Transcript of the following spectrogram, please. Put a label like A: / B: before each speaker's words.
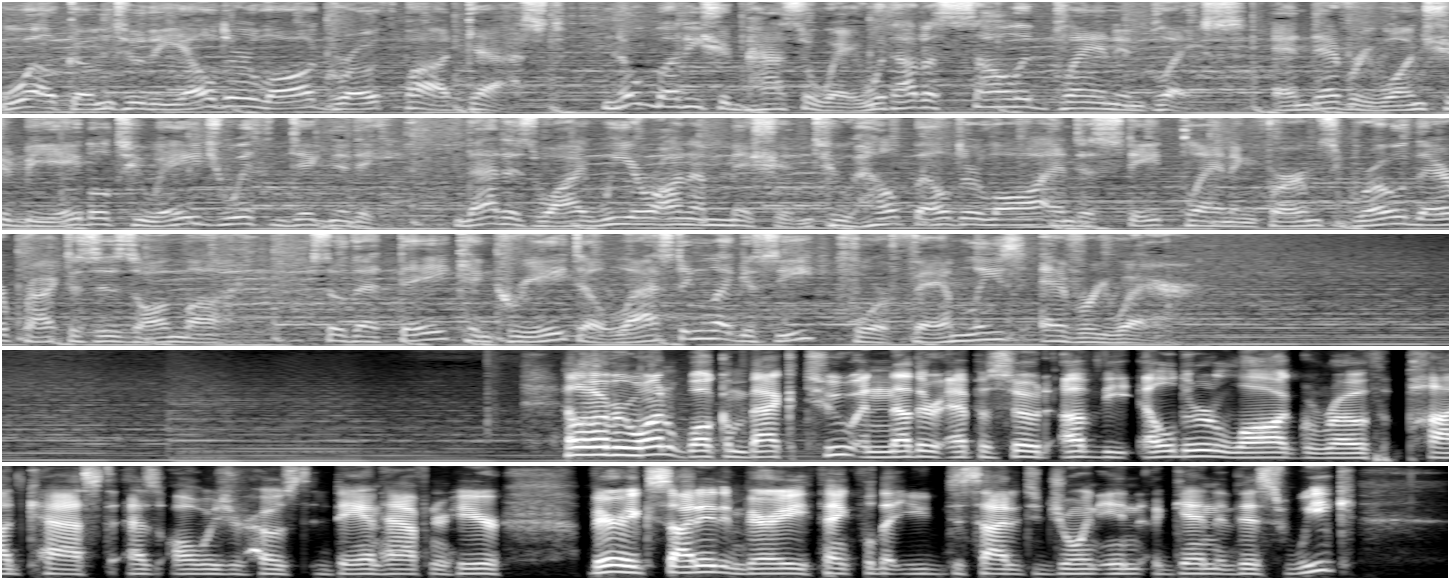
A: Welcome to the Elder Law Growth Podcast. Nobody should pass away without a solid plan in place, and everyone should be able to age with dignity. That is why we are on a mission to help elder law and estate planning firms grow their practices online so that they can create a lasting legacy for families everywhere.
B: Hello, everyone. Welcome back to another episode of the Elder Law Growth Podcast. As always, your host, Dan Hafner here. Very excited and very thankful that you decided to join in again this week.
